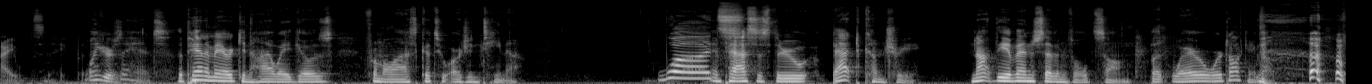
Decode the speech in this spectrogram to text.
I would say. But Well, here's a hint. The Pan American Highway goes from Alaska to Argentina what? and passes through Bat Country. Not the Avenged Sevenfold song, but where we're talking about.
